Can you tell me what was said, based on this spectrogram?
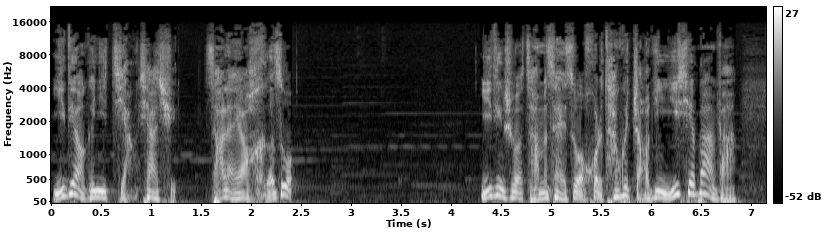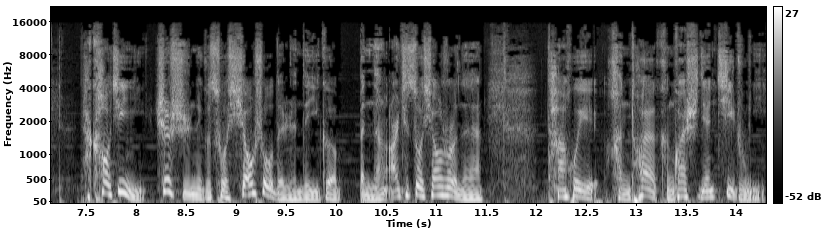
一定要跟你讲下去，咱俩要合作，一定说咱们在做，或者他会找尽一切办法他靠近你，这是那个做销售的人的一个本能，而且做销售的呢，他会很快很快时间记住你，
